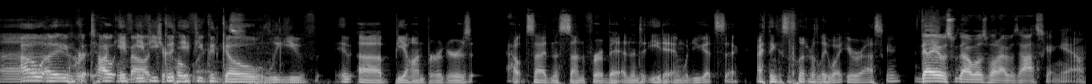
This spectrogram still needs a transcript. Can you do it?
Oh, Uh, uh, we were oh, if, about if you could, if you could go leave uh, Beyond Burgers outside in the sun for a bit and then to eat it, and would you get sick? I think it's literally what you were asking. That was that was what I was asking. Yeah.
